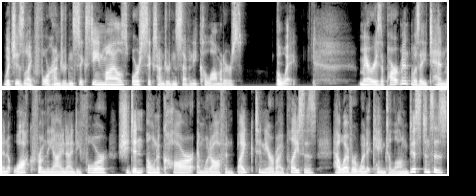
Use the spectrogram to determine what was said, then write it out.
which is like 416 miles or 670 kilometers away. Mary's apartment was a 10 minute walk from the I 94. She didn't own a car and would often bike to nearby places. However, when it came to long distances,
